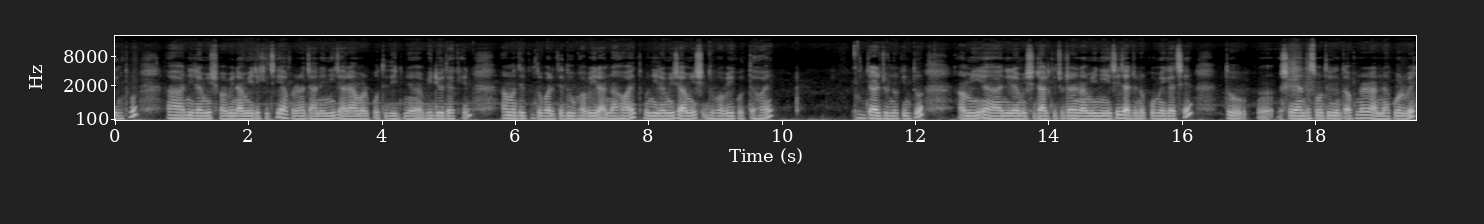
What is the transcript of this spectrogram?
কিন্তু নিরামিষভাবে নামিয়ে রেখেছি। আপনারা জানেনই যারা আমার প্রতিদিন ভিডিও দেখেন, আমাদের কিন্তু বাড়িতে দুভাবেই রান্না হয়। তো নিরামিষ, আমিষ দুভাবেই করতে হয়। যার জন্য কিন্তু আমি নিরামিষ ডাল কিছুটা নামিয়ে নিয়েছি, যার জন্য কমে গেছে। তো সেই আন্দাজ মতো কিন্তু আপনারা রান্না করবেন।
